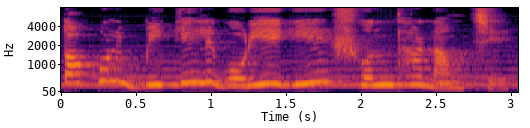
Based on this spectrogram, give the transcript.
তখন বিকেল গড়িয়ে গিয়ে সন্ধ্যা নামছে।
